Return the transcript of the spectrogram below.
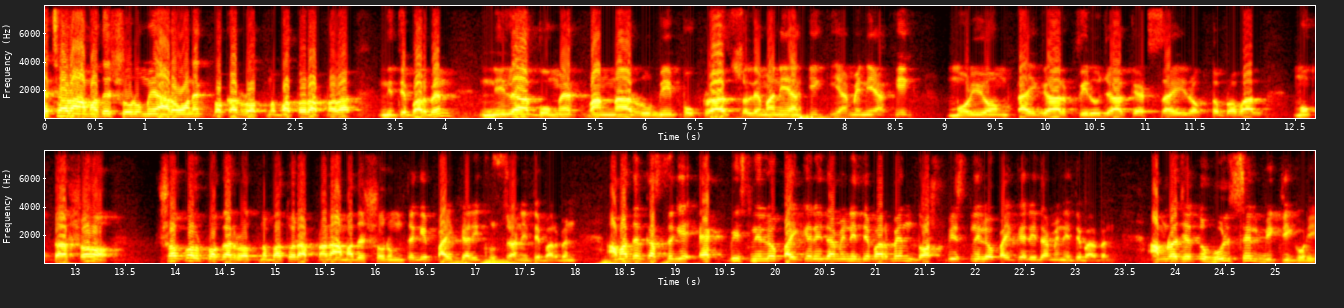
এছাড়া আমাদের শোরুমে আরও অনেক প্রকার রত্নপাথর আপনারা নিতে পারবেন। নীলা, গোমেদ, পান্না, রুবি পোকরাজ সোলেমানি আকিক, ইয়ামিনী আকিক, মরিয়ম, টাইগার, ফিরুজা কেটসাই রক্তপ্রবাল, মুক্তা সহ সকল প্রকার রত্নপাথর আপনারা আমাদের শোরুম থেকে পাইকারি খুচরা নিতে পারবেন। আমাদের কাছ থেকে এক পিস নিলেও পাইকারি দামে নিতে পারবেন, দশ পিস নিলেও পাইকারি দামে নিতে পারবেন। আমরা যেহেতু হোলসেল বিক্রি করি।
